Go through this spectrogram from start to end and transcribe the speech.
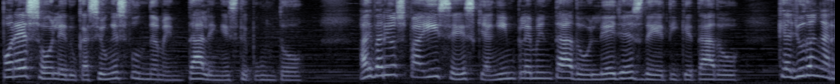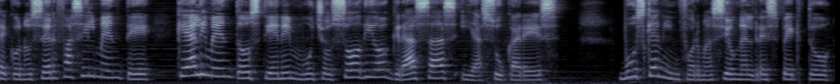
Por eso la educación es fundamental en este punto. Hay varios países que han implementado leyes de etiquetado que ayudan a reconocer fácilmente qué alimentos tienen mucho sodio, grasas y azúcares. Busquen información al respecto,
